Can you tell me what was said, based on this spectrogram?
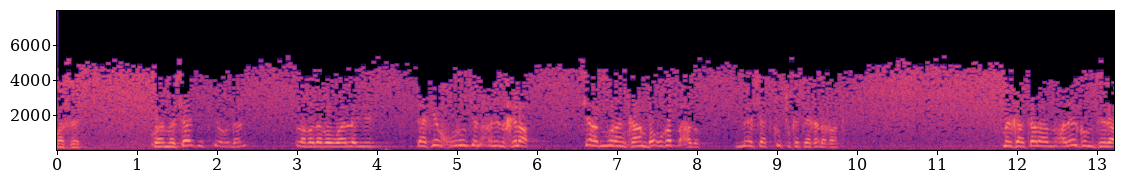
mase. Waa masaajidkii oo dhan labadaba waa la yiri laakiin khuruujan can ilkhilaaf si aada murankaanba uga baxdo meeshaad ku tukatee ka dhaqaaqo markaa salaamu calaykum tira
